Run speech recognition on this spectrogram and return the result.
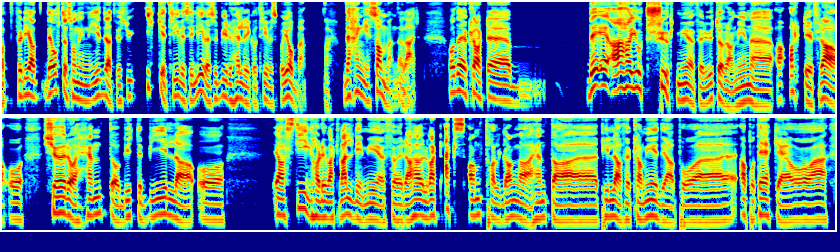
At, fordi at det er ofte sånn innen idrett, hvis du ikke trives i livet, så blir du heller ikke å trives på jobben. Nei. Det henger sammen, det der. Og det er jo klart det, det er, Jeg har gjort sjukt mye for utøverne mine. Alt ifra å kjøre og hente og bytte biler og ja, Stig har det jo vært veldig mye for. Jeg har vel vært x antall ganger henta piller for klamydia på eh, apoteket og, eh,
